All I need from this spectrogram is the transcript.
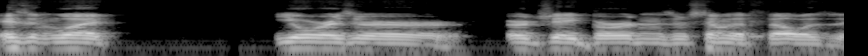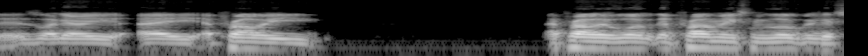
isn't what yours or or Jay Burden's or some of the fellas is. Like I, I, I probably, I probably look. That probably makes me look like a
